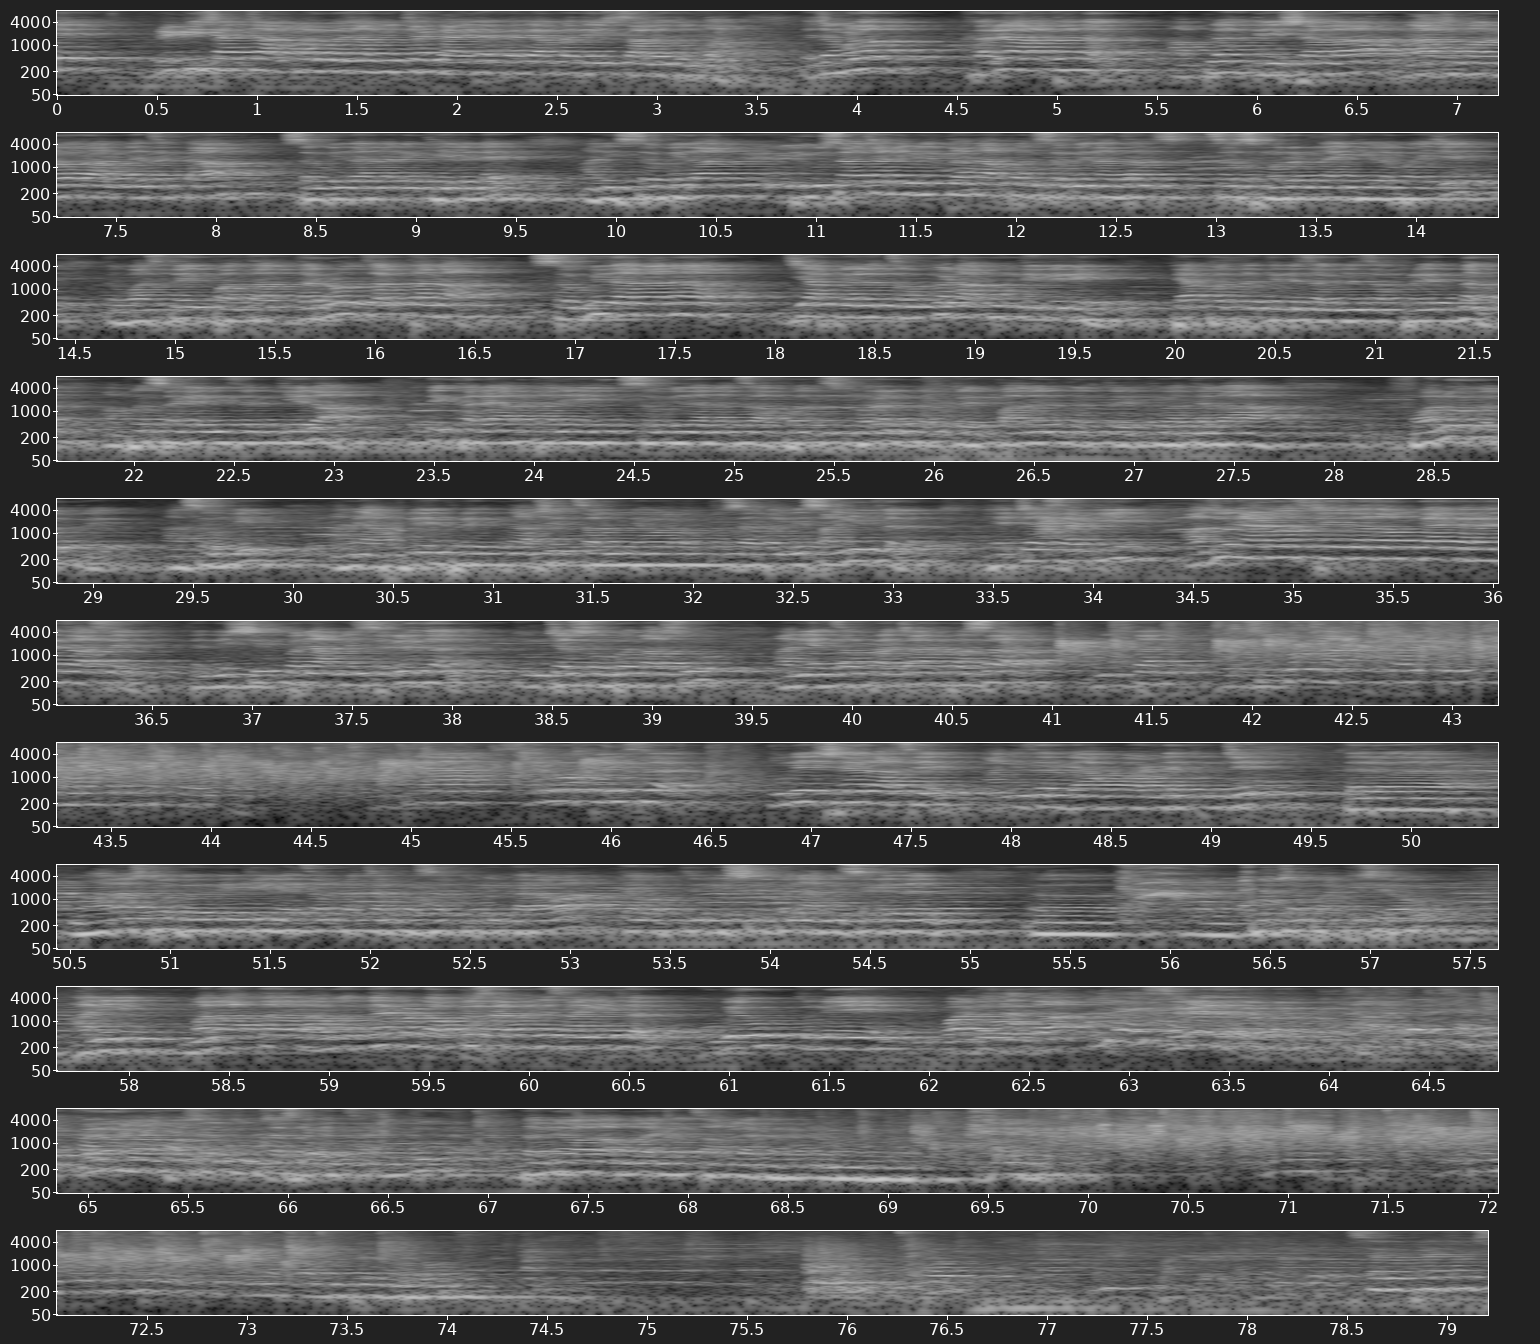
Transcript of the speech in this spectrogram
ब्रिटिशांच्या अंमलबजावणीच्या कायद्याखाली आपला देश चालत होता. त्याच्यामुळं खऱ्या अर्थानं आपल्या देशाला राजमार्गावर आणण्याचं काम संविधानाने केलेलं आहे. आणि संविधान दिवसाच्या निमित्तानं आपण संविधानाचं स्मरण नाही केलं पाहिजे. तर वास्तविक पाहता दररोज जगताना संविधानानं जी आपल्याला चौकट आखून दिलेली आहे त्या पद्धतीने जगण्याचा प्रयत्न आपण सगळ्यांनी जर केला तर ते खऱ्या अर्थाने संविधानाचं आपण स्मरण करतोय पालन करतोय किंवा त्याला फॉलो करतोय असं होईल. आणि आपले प्रयत्न असेच चालू ठेवा डॉक्टर साहेबांनी सांगितलं. ह्याच्यासाठी अजून ॲडव्हान्स स्टेजला जाऊन काय करायचं असेल तर निश्चितपणे आम्ही सगळेजण तुमच्यासोबत असू. आणि याचा प्रचार प्रसार नुसता नाशिकहून नागपूरपर्यंत कुठपर्यंत करू. आपल्या सर्व परिसर पुणे शहर असेल आणि जर गाव वाढले तुमचे तर महाराष्ट्रभर देखील याचा प्रचार प्रसार तुम्ही करावा. त्या बाबतीत निश्चितपणे आम्ही सगळेजण तुमच्या पाठीशी राहू. आणि मला आता राहत नाही पण डॉक्टर साहेबांनी सांगितलं हुबेहूब तुम्ही वाटत होता. सगळेजण. खरं मनापासून तुमच्या सगळ्यांचं कौतुक धन्यवाद आम्हाला एका चांगल्या कार्यक्रमाबरोबर सर्वप्रथम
